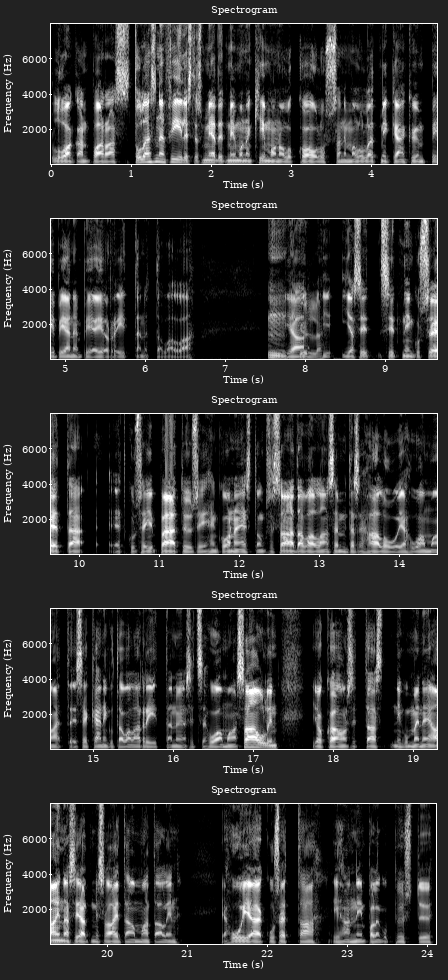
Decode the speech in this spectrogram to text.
luokan paras. Tulee sinne fiilis, jos mietit, millainen Kim on ollut koulussa, niin mä luulen, että mikään kymppiä pienempi ei ole riittänyt tavallaan. Mm, ja kyllä. ja, ja sitten sit niinku se, että et kun se päätyy siihen koneistoon, kun se saa tavallaan se, mitä se haluaa ja huomaa, että ei sekään niinku tavallaan riittänyt. Ja sitten se huomaa Saulin, joka on sitten taas, niinku menee aina sieltä, missä aita on matalin. Ja huijaa ja kusettaa ihan niin paljon kuin pystyy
